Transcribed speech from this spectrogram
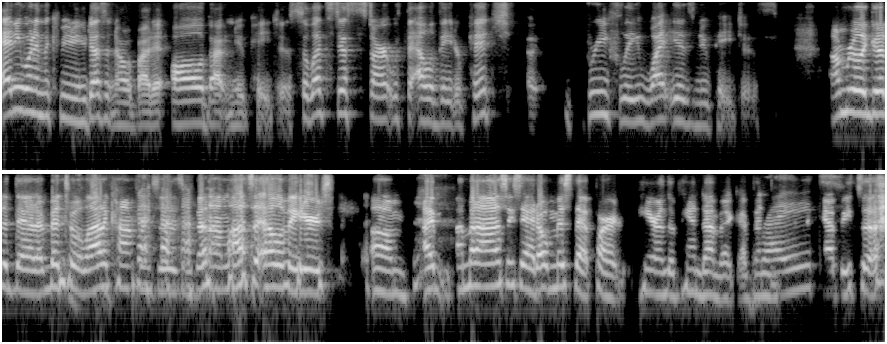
anyone in the community who doesn't know about it, all about New Pages. So, let's just start with the elevator pitch. Uh, briefly, what is New Pages? I'm really good at that. I've been to a lot of conferences and been on lots of elevators. Um, I, I'm going to honestly say I don't miss that part here in the pandemic. I've been Right? happy to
